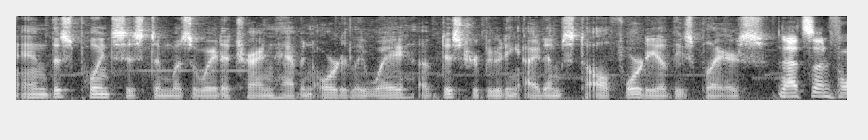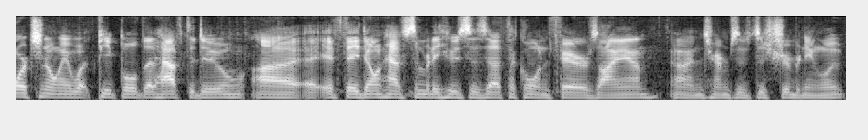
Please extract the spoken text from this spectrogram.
and this point system was a way to try and have an orderly way of distributing items to all 40 of these players. That's unfortunately what people that have to do uh, if they don't have somebody who's as ethical and fair as I am uh, in terms of distributing loot.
